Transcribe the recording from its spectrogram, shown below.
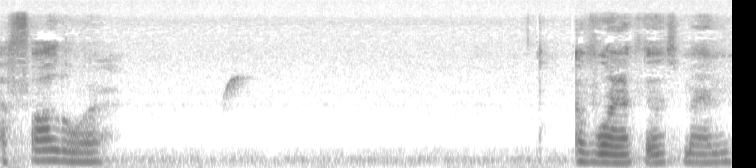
a follower of one of those men.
